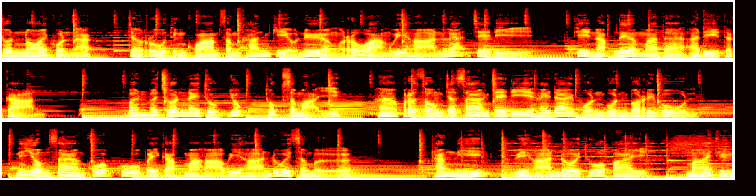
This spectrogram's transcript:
ชนน้อยคนนัก จะรู้ถึงความสำคัญเกี่ยวเนื่องระหว่างวิหารและเจดีย์ที่นับเนื่องมาแต่อดีตการบรรพชนในทุกยุคทุกสมัย หากประสงค์จะสร้างเจดีย์ให้ได้ผลบุญบริบูรณ์ นิยมสร้างควบคู่ไปกับมหาวิหารด้วยเสมอ ทั้งนี้วิหารโดยทั่วไป หมายถึง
